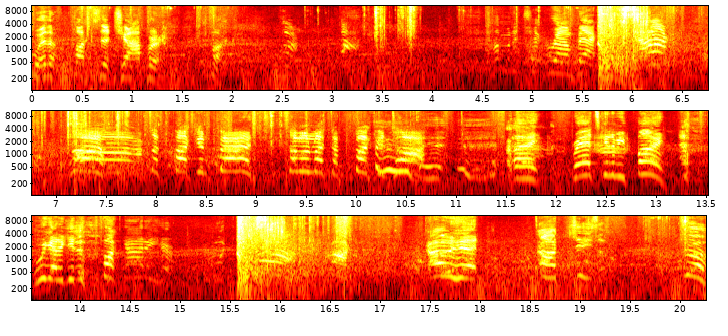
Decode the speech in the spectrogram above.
Where the fuck's the chopper? Fuck. Fuck, fuck. I'm gonna check around back. Ah! Ah! The fucking bed! Someone must have fucking talked! All right, Brad's gonna be fine. We gotta get the fuck out of here. Ah, fuck. I'm hit. Oh, Jesus. Uh,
